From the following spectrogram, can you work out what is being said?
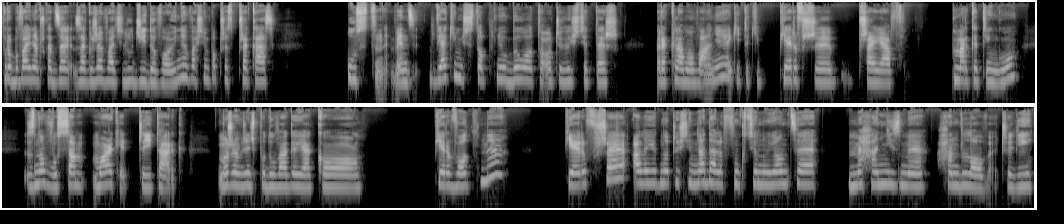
próbowali na przykład zagrzewać ludzi do wojny właśnie poprzez przekaz ustny. Więc w jakimś stopniu było to oczywiście też reklamowanie, jak i taki pierwszy przejaw marketingu. Znowu sam market, czyli targ, możemy wziąć pod uwagę jako pierwotne, pierwsze, ale jednocześnie nadal funkcjonujące mechanizmy handlowe, czyli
